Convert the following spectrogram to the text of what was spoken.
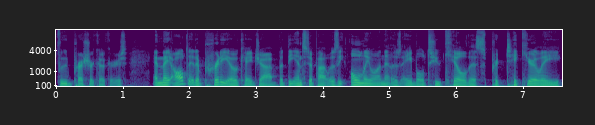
food pressure cookers, and they all did a pretty okay job. But the Instapot was the only one that was able to kill this particularly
